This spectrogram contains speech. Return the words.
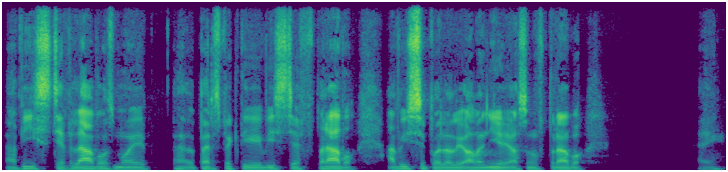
A vy ste vľavo z mojej perspektívy, vy ste vpravo. A vy ste povedali, ale nie, ja som vpravo. Hej.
